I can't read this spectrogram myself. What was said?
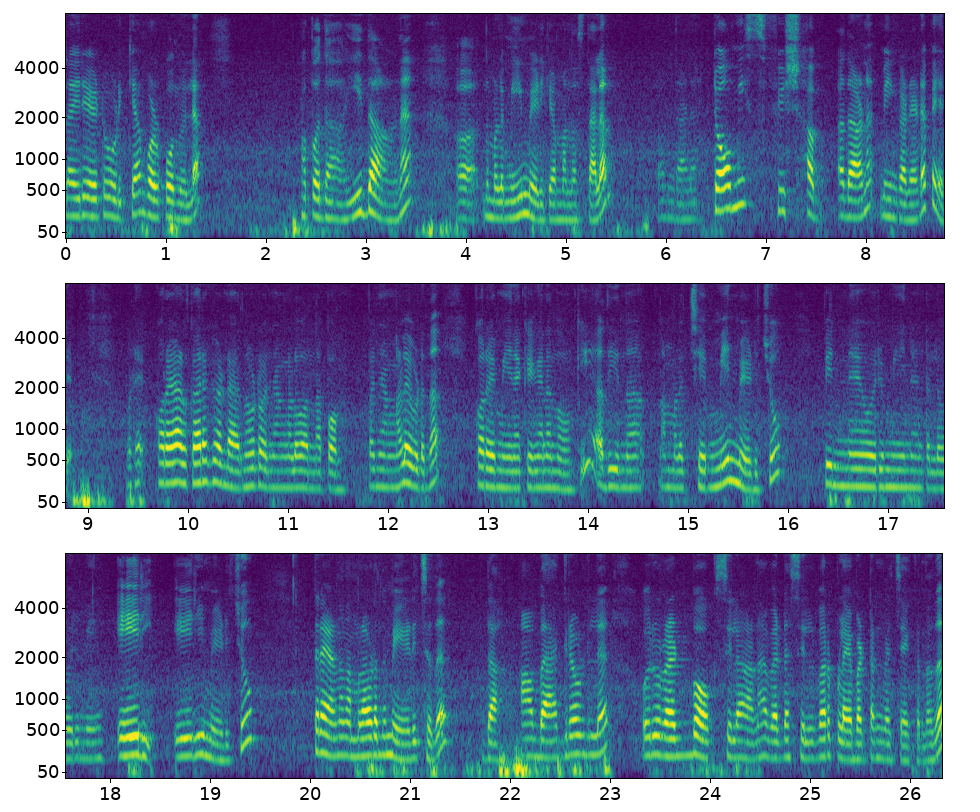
ധൈര്യമായിട്ട് ഓടിക്കാൻ കുഴപ്പമൊന്നുമില്ല. അപ്പോൾ ദാ ഇതാണ് നമ്മൾ മീൻ മേടിക്കാൻ വന്ന സ്ഥലം. എന്താണ്? ടോമീസ് ഫിഷ് ഹബ് അതാണ് മീൻകടയുടെ പേര്. ഇവിടെ കുറേ ആൾക്കാരൊക്കെ ഉണ്ടായിരുന്നു കേട്ടോ ഞങ്ങൾ വന്നപ്പം. അപ്പം ഞങ്ങൾ ഇവിടുന്ന് കുറേ മീനൊക്കെ ഇങ്ങനെ നോക്കി. അതിൽ നിന്ന് നമ്മൾ ചെമ്മീൻ മേടിച്ചു. പിന്നെ ഒരു മീനുണ്ടല്ലോ ഒരു മീൻ ഏരി. ഏരി മേടിച്ചു. ഇത്രയാണ് നമ്മളവിടെ നിന്ന് മേടിച്ചത്. ഇതാ ആ ബാക്ക്ഗ്രൗണ്ടിൽ ഒരു റെഡ് ബോക്സിലാണ് അവരുടെ സിൽവർ പ്ലേ ബട്ടൺ വെച്ചേക്കുന്നത്.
